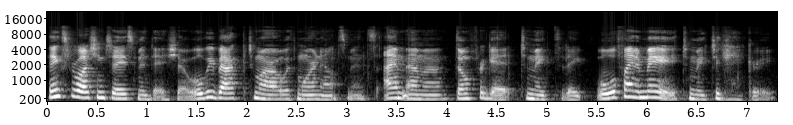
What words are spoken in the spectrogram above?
Thanks for watching today's Midday Show. We'll be back tomorrow with more announcements. I'm Emma. Don't forget to make today, well, we'll find a May to make today great.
